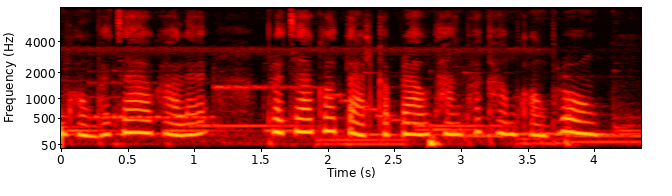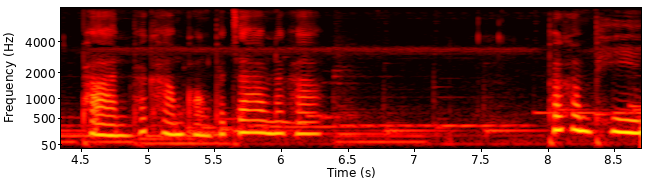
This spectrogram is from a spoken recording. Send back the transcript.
ำของพระเจ้าค่ะ และพระเจ้าก็ตรัสกับเราทางพระคำของพระองค์ผ่านพระคำของพระเจ้านะคะ พระคัมภีร์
